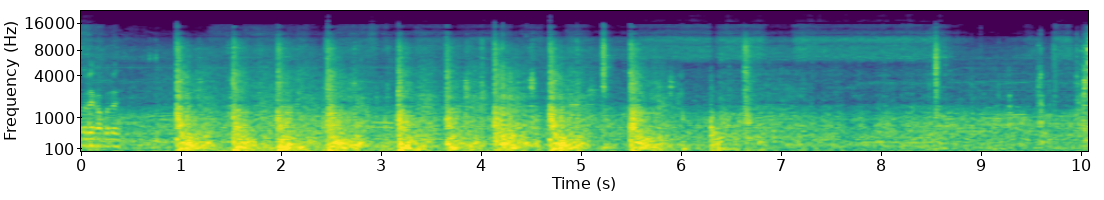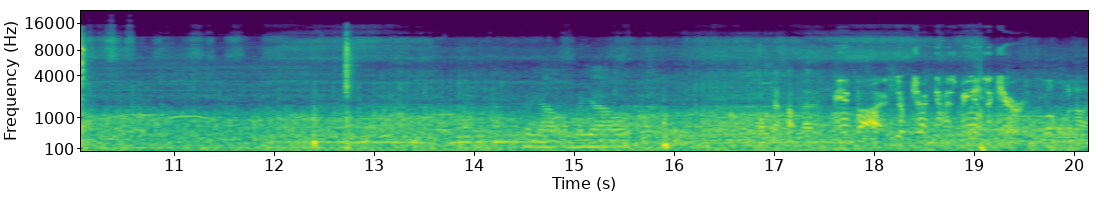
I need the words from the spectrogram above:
ไปเลยครับไปเลยาวๆยาว ผมจะขับได้ Be advised, objective is being secured. รวมหัวรอด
